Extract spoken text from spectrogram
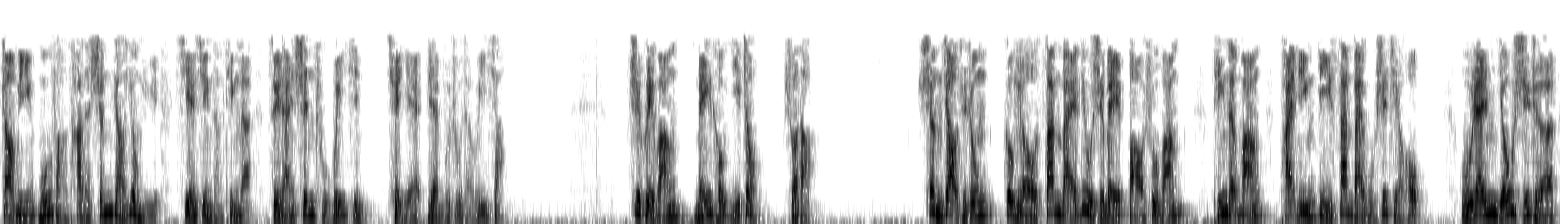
赵敏模仿他的声调用语，谢逊等听了，虽然身处危境，却也忍不住的微笑。智慧王眉头一皱，说道：“圣教之中共有三百六十位宝树王，平等王排名第三百五十九，五人有使者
